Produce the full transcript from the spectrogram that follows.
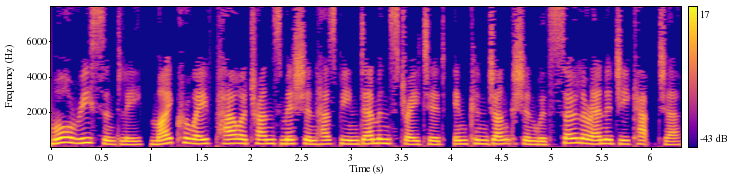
More recently, microwave power transmission has been demonstrated, in conjunction with solar energy capture,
